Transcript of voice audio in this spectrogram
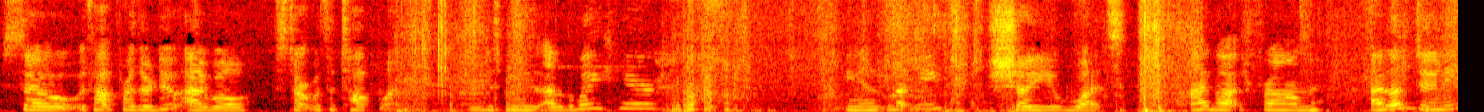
So without further ado, I will start with the top one. Let me just move these out of the way here and let me show you what I got from I Love Dooney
